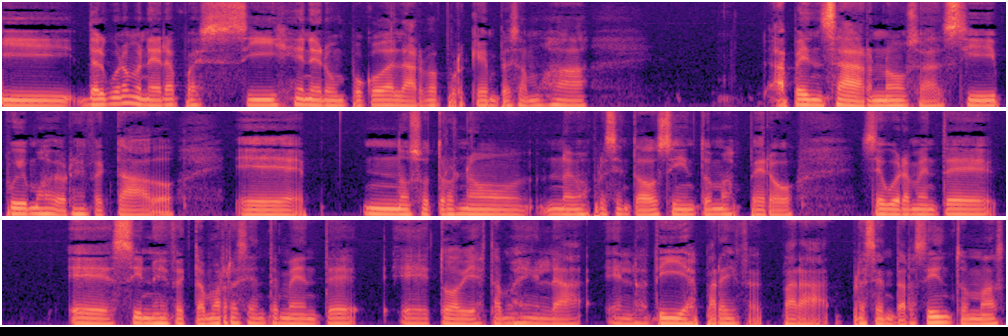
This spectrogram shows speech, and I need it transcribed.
y de alguna manera pues sí generó un poco de alarma porque empezamos a, a pensar, ¿no? O sea, sí pudimos habernos infectado, eh, nosotros no, no hemos presentado síntomas, pero seguramente eh, si nos infectamos recientemente, eh, todavía estamos en, la, en los días para, para presentar síntomas.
